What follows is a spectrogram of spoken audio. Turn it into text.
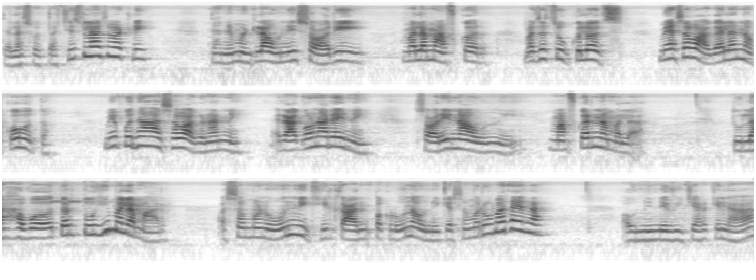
त्याला स्वतःचीच लाज वाटली. त्याने म्हटलं अवनी सॉरी मला माफ कर. माझं चुकलंच. मी असं वागायला नको होतं. मी पुन्हा असं वागणार नाही. रागवणारही नाही. सॉरी ना अवनी. माफ कर ना मला. तुला हवं तर तूही मला मार. असं म्हणून निखिल कान पकडून अवनीच्यासमोर उभा राहिला. अवनीने विचार केला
